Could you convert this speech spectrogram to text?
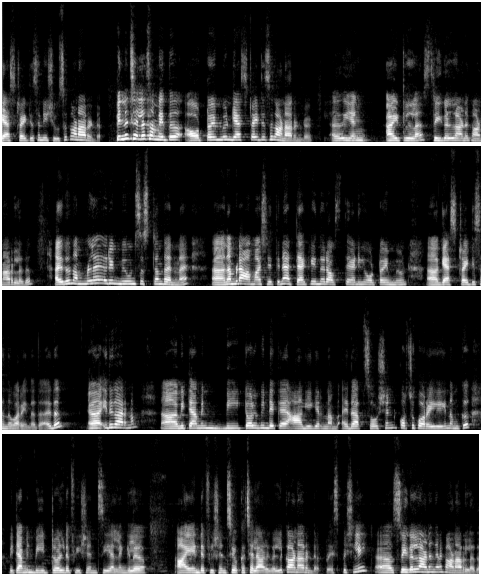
ഗ്യാസ്ട്രൈറ്റിസിന്റെ ഇഷ്യൂസ് കാണാറുണ്ട്. പിന്നെ ചില സമയത്ത് ഓട്ടോ ഇമ്മ്യൂൺ ഗ്യാസ്ട്രൈറ്റിസ് കാണാറുണ്ട് യങ് ആയിട്ടുള്ള സ്ത്രീകളിലാണ് കാണാറുള്ളത്. അതായത് നമ്മളെ ഒരു ഇമ്മ്യൂൺ സിസ്റ്റം തന്നെ നമ്മുടെ ആമാശയത്തിനെ അറ്റാക്ക് ചെയ്യുന്ന ഒരു അവസ്ഥയാണ് ഈ ഓട്ടോ ഇമ്മ്യൂൺ ഗ്യാസ്ട്രൈറ്റിസ് എന്ന് പറയുന്നത്. അതായത് ഇത് കാരണം വിറ്റാമിൻ ബി ട്വൽവിന്റെ ഒക്കെ ആഗീകരണം അതായത് അബ്സോർഷൻ കുറച്ച് കുറയുകയും നമുക്ക് വിറ്റാമിൻ ബി ട്വൽവ് ഡെഫിഷ്യൻസി അല്ലെങ്കിൽ അയൺ ഡെഫിഷ്യൻസി ഒക്കെ ചില ആളുകളിൽ കാണാറുണ്ട്. എസ്പെഷ്യലി സ്ത്രീകളിലാണ് ഇങ്ങനെ കാണാറുള്ളത്.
